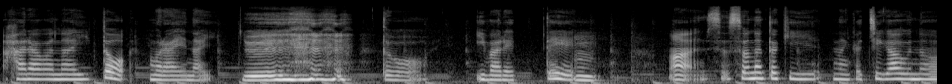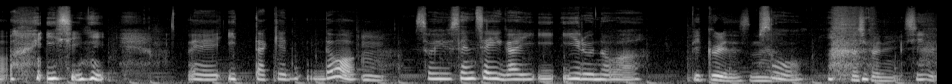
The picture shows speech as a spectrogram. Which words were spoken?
払わないともらえない。えー、と言われて、うん。まあそその時なんか違うの医師に、えー言ったけどうん。そういう先生がいいるのは、びっくりですね。そう確かに。しん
